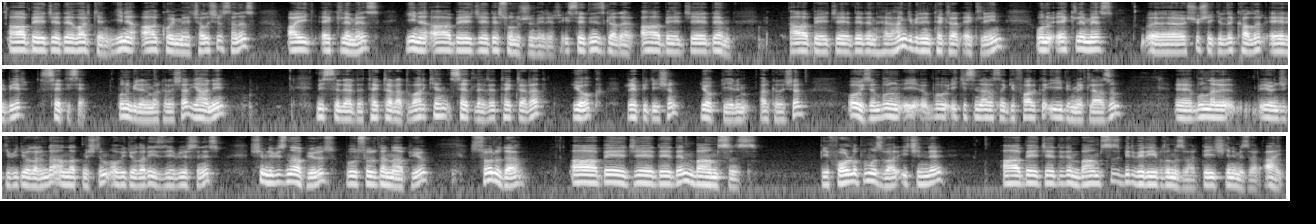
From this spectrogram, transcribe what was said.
A, B, C, D varken yine A koymaya çalışırsanız A'yı eklemez yine A, B, C'de sonucunu verir. İstediğiniz kadar A, B, C'den A, B, C, D'den herhangi birini tekrar ekleyin. Onu eklemez e, şu şekilde kalır eğer bir set ise. Bunu bilelim arkadaşlar. Yani listelerde tekrarat varken setlerde tekrarat yok. Repetition yok diyelim arkadaşlar. O yüzden bunun bu ikisinin arasındaki farkı iyi bilmek lazım. Ee, bunları bir önceki videolarımda anlatmıştım. O videoları izleyebilirsiniz. Şimdi biz ne yapıyoruz? Bu soruda ne yapıyor? Soruda A, B, C, D'den bağımsız bir for loop'umuz var. İçinde A, B, C, D'den bağımsız bir variable'ımız var. Değişkenimiz var. I.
